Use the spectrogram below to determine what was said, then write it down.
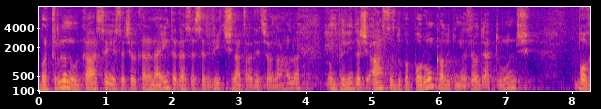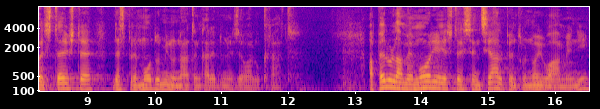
bătrânul casei este cel care, înainte de a se servi cina tradițională, împlinită și astăzi, după porunca lui Dumnezeu de atunci, povestește despre modul minunat în care Dumnezeu a lucrat. Apelul la memorie este esențial pentru noi oamenii,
